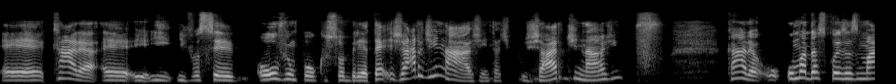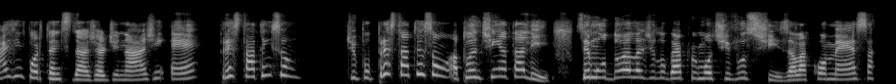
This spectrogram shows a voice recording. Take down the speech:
é, cara, é, e, e, você ouve um pouco sobre até jardinagem, tá? Tipo, jardinagem. Puf, cara, uma das coisas mais importantes da jardinagem é prestar atenção. Tipo, prestar atenção, a plantinha está ali. Você mudou ela de lugar por motivos X, ela começa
